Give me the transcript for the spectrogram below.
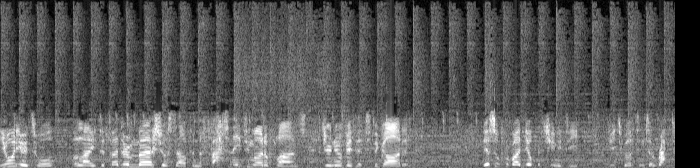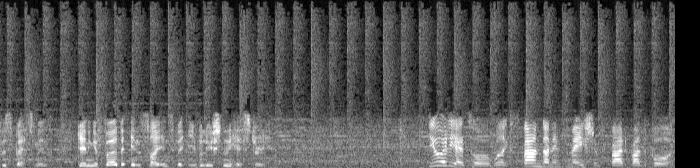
The audio tour will allow you to further immerse yourself in the fascinating world of plants during your visit to the garden. This will provide the opportunity for you to be able to interact with specimens gaining a further insight into the evolutionary history. The audio tour will expand on information provided by the boards,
